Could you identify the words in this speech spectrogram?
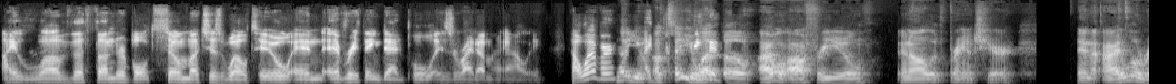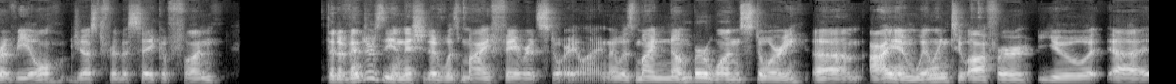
I love the Thunderbolts so much as well too, and everything Deadpool is right up my alley. However, Tell you, I'll tell you what that- though, I will offer you an olive branch here, and I will reveal just for the sake of fun that Avengers: The Initiative was my favorite storyline. It was my number one story. Um, I am willing to offer you, uh,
